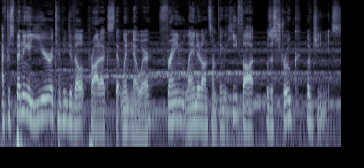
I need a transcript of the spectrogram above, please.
After spending a year attempting to develop products that went nowhere, Frame landed on something that he thought was a stroke of genius.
